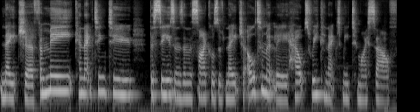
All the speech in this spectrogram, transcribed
nature. For me, connecting to the seasons and the cycles of nature ultimately helps reconnect me to myself.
